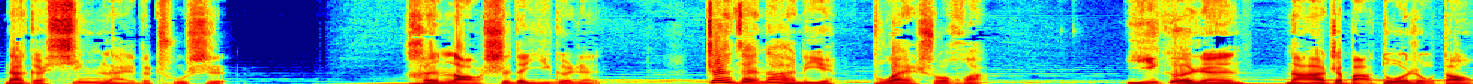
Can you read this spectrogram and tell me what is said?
那个新来的厨师，很老实的一个人，站在那里不爱说话，一个人拿着把剁肉刀，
